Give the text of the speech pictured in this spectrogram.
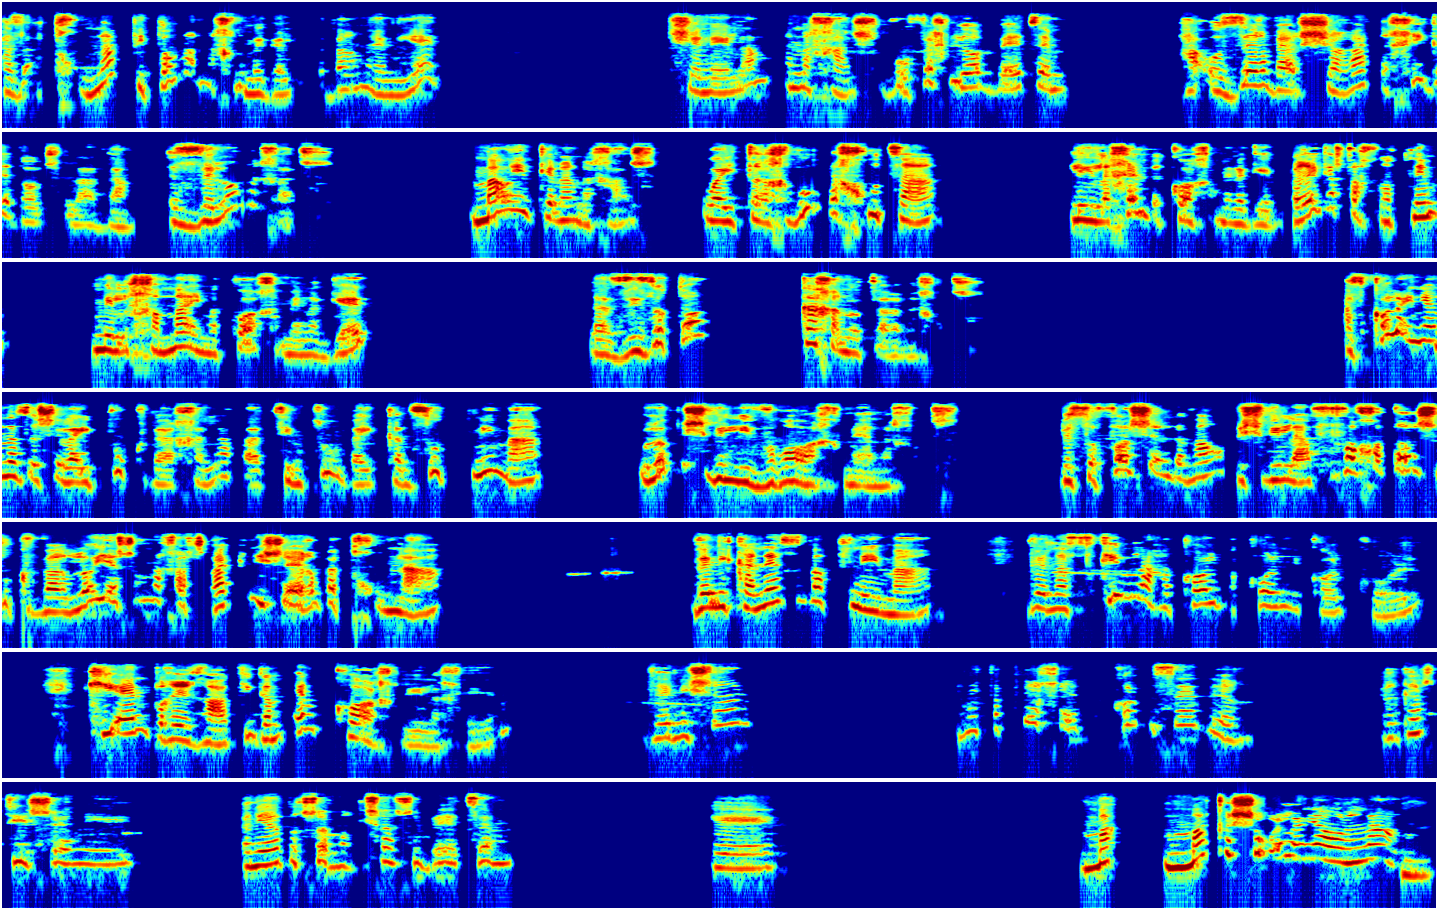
אז התכונה, פתאום אנחנו מגלים דבר מעניין, שנעלם הנחש והופך להיות בעצם העוזר והשרת הכי גדול של האדם. זה לא נחש. מהו אם כן הנחש? הוא ההתרחבות החוצה להילחם בכוח המנגד. ברגע שאנחנו נותנים מלחמה עם הכוח המנגד, להזיז אותו, ככה נוצר הנחש. אז כל העניין הזה של האיפוק וההכלה והצמצום וההתכנסות פנימה, הוא לא בשביל לברוח מהנחש. בסופו של דבר בשביל להפוך אותו שהוא כבר לא יהיה שום נחש, רק להישאר בתכונה, וניכנס בפנימה, ונסכים לה הכל בכל מכל כל, כי אין ברירה, כי גם אין כוח להילחם, ונשאר, מתהפכת, הכל בסדר. הרגשתי שאני, אני עד עכשיו מרגישה שבעצם, אה, מה, מה קשור אליי העולם?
